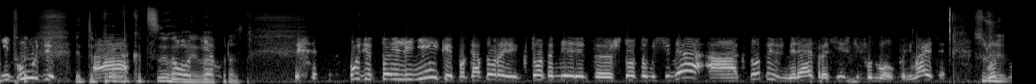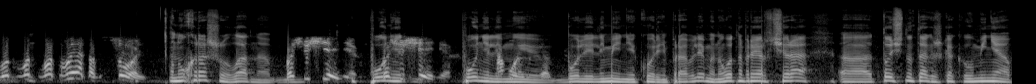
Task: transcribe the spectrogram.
и будет... Это а, провокационный ну, тем- вопрос. будет той линейкой, по которой кто-то мерит э, что-то у себя, а кто-то измеряет российский футбол, понимаете? Слушай, вот, вот, вот, вот в этом соль, Ну хорошо, ладно. в ощущениях, Понял- в ощущениях. Поняли мы взгляд. более или менее корень проблемы. Ну вот, например, вчера э, точно так же, как и у меня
